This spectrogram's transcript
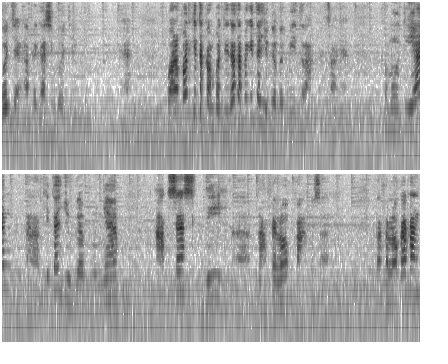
Gojek aplikasi Gojek ya. Walaupun kita kompetitor tapi kita juga bermitra misalnya. Kemudian uh, kita juga punya akses di uh, Traveloka misalnya. Traveloka kan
